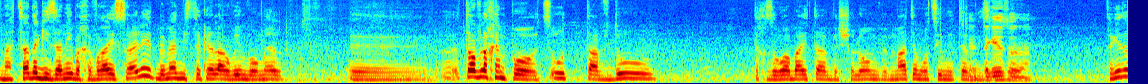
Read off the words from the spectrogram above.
מהצד הגזעני בחברה הישראלית באמת מסתכל על הערבים ואומר, טוב לכם פה, צאו, תעבדו, תחזרו הביתה בשלום, ומה אתם רוצים יותר כן, מזה? תגידו תודה. תגידו,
